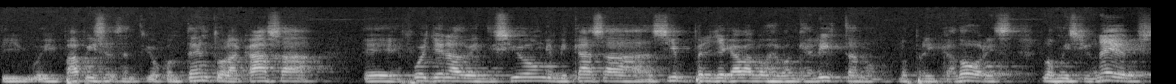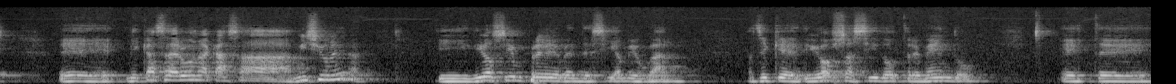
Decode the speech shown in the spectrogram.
Y, papi se sintió contento, la casa eh, fue llena de bendición, en mi casa siempre llegaban los evangelistas, los, predicadores, los misioneros. Eh, mi casa era una casa misionera y Dios siempre bendecía mi hogar. Así que Dios ha sido tremendo. Este,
